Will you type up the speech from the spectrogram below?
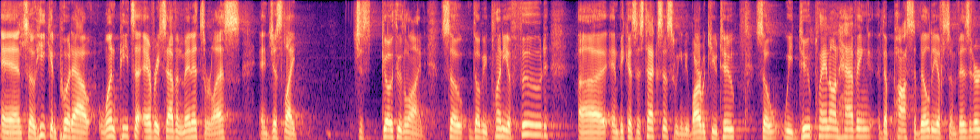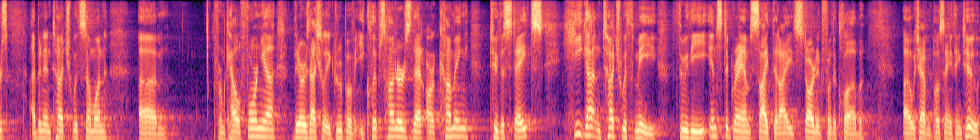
And so he can put out one pizza every seven minutes or less and just like just go through the line. So there'll be plenty of food. Uh, and because it's Texas, we can do barbecue too. So we do plan on having the possibility of some visitors. I've been in touch with someone um, from California. There is actually a group of eclipse hunters that are coming to the States. He got in touch with me through the Instagram site that I started for the club, uh, which I haven't posted anything to.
